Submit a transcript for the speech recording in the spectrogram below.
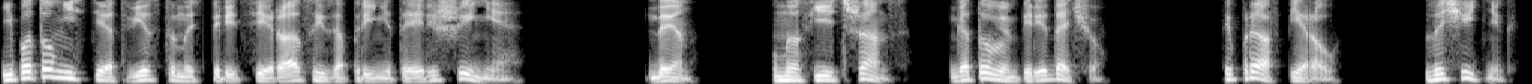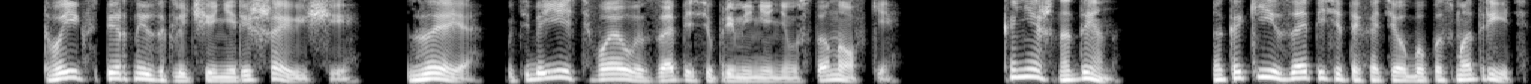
и потом нести ответственность перед всей расой за принятое решение. Дэн, у нас есть шанс. Готовим передачу. Ты прав, Перл. Защитник, твои экспертные заключения решающие. Зея, у тебя есть файлы с записью применения установки? Конечно, Дэн. А какие записи ты хотел бы посмотреть?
